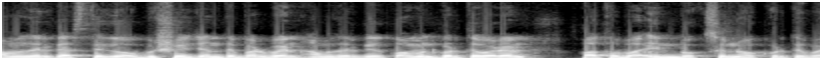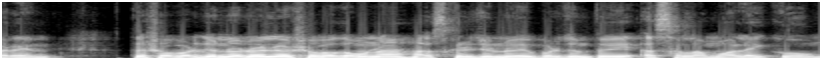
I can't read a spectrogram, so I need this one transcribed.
আমাদের কাছ থেকে অবশ্যই জানতে পারবেন, আমাদেরকে কমেন্ট করতে পারেন অথবা ইনবক্সে নক করতে পারেন। তো সবার জন্য রইল শুভকামনা, আজকের জন্য এই পর্যন্তই, আসসালামু আলাইকুম।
